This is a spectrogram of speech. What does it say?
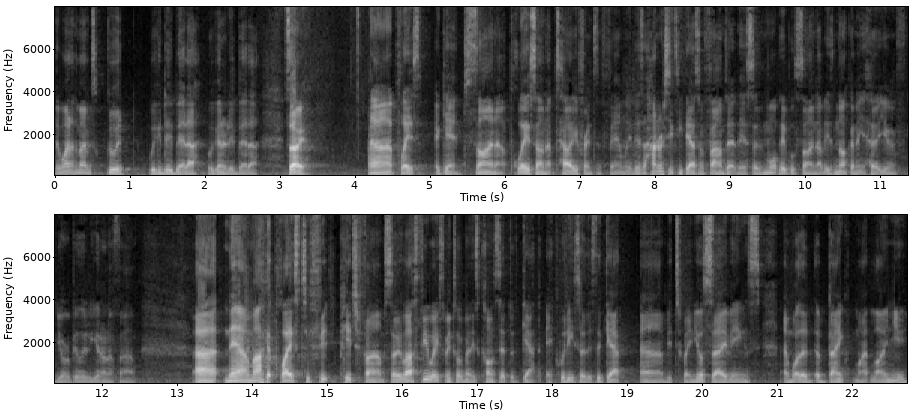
the one at the moment's good. We can do better. We're going to do better. So, uh, please, again, sign up. Please sign up. Tell your friends and family. There's 160,000 farms out there, so the more people sign up is not going to hurt you your ability to get on a farm. Uh, now, marketplace to fit, pitch farms. So, last few weeks, we've been talking about this concept of gap equity. So, there's a gap uh, between your savings and what a, a, bank might loan you,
